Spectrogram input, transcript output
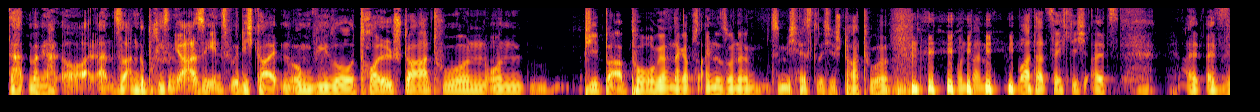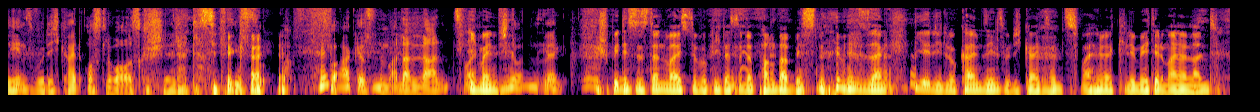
da hatten wir gedacht, oh, da hatten so angepriesen, ja, Sehenswürdigkeiten, irgendwie so Trollstatuen und Pipapo. Und da gab es eine so eine ziemlich hässliche Statue. Und dann war tatsächlich als, als, als Sehenswürdigkeit Oslo ausgeschildert. Das ist so, oh, fuck, ist in einem anderen Land, zwei Ich meine, spätestens dann weißt du wirklich, dass du in der Pampa bist. ne? Wenn sie sagen, hier, die lokalen Sehenswürdigkeiten sind 200 Kilometer in einem anderen Land.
